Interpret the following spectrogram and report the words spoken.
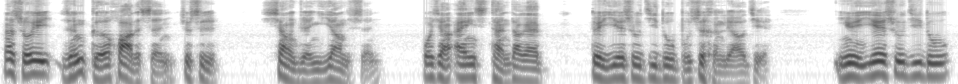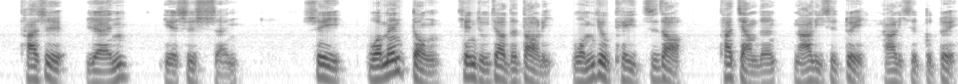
那所谓人格化的神，就是像人一样的神。我想爱因斯坦大概。对耶稣基督不是很了解，因为耶稣基督他是人也是神，所以我们懂天主教的道理，我们就可以知道他讲的哪里是对，哪里是不对。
